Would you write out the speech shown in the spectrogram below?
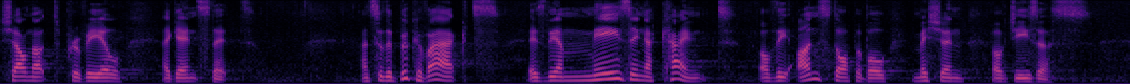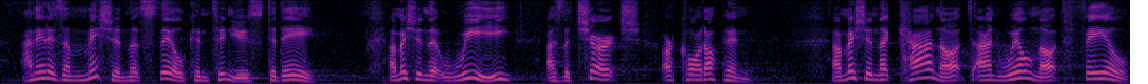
shall not prevail against it. And so the book of Acts is the amazing account of the unstoppable mission of Jesus. And it is a mission that still continues today. A mission that we, as the church, are caught up in. A mission that cannot and will not fail.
